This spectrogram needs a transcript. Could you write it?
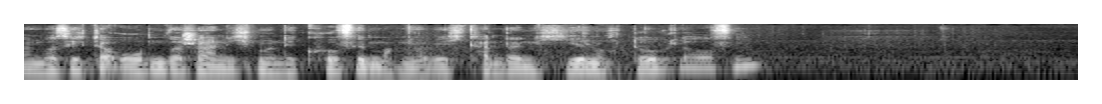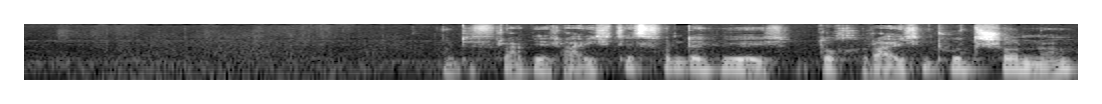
Dann muss ich da oben wahrscheinlich nur eine Kurve machen, aber ich kann dann hier noch durchlaufen. Und die Frage, reicht es von der Höhe? Ich, doch, reichen tut es schon, ne?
